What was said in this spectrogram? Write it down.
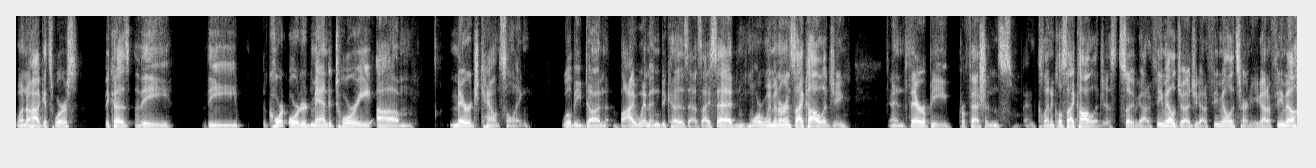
Want to know how it gets worse? Because the the court ordered mandatory um, marriage counseling will be done by women because, as I said, more women are in psychology and therapy professions and clinical psychologists. So you've got a female judge, you got a female attorney, you got a female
